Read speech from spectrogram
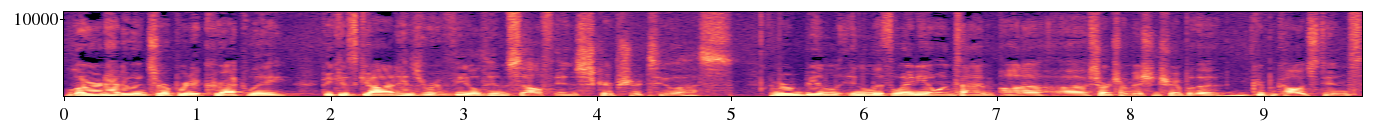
Learn how to interpret it correctly because God has revealed himself in Scripture to us. I remember being in Lithuania one time on a, a short term mission trip with a group of college students,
